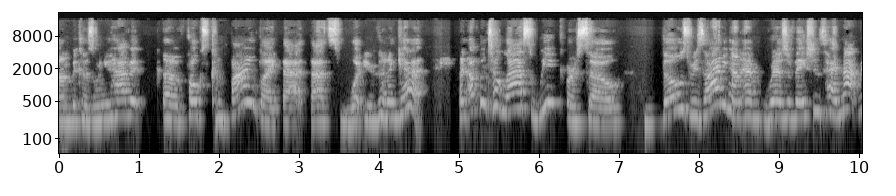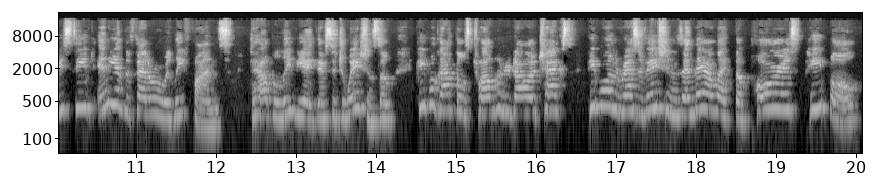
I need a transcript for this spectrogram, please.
Um, because when you have it uh, folks confined like that, that's what you're going to get. And up until last week or so, those residing on reservations had not received any of the federal relief funds to help alleviate their situation. So people got those $1,200 checks. People on the reservations, and they are like the poorest people,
